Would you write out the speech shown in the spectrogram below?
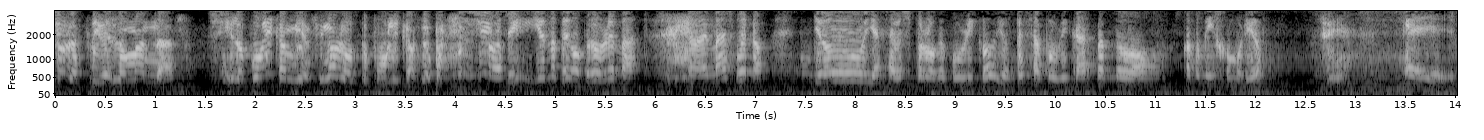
Tú lo escribes, lo mandas. Si lo publican bien, si no lo autopublicas, no pasa Sí, nada. sí, yo no tengo problema. Además, bueno, yo ya sabes por lo que publico. Yo empecé a publicar cuando, cuando mi hijo murió. Sí. Eh,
